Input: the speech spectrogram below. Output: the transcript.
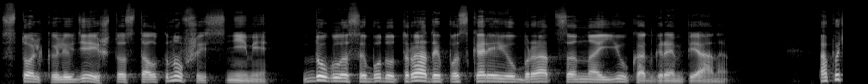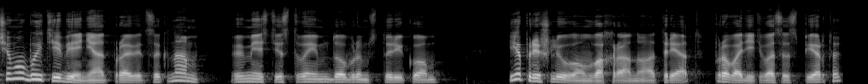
столько людей, что, столкнувшись с ними, Дугласы будут рады поскорее убраться на юг от Грэмпиана. А почему бы тебе не отправиться к нам вместе с твоим добрым стариком? Я пришлю вам в охрану отряд, проводить вас из Перта,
